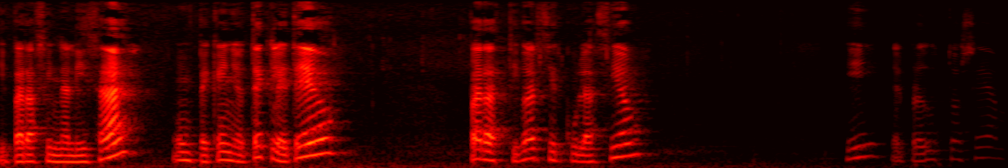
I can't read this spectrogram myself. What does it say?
Y para finalizar, un pequeño tecleteo para activar circulación y el producto sea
